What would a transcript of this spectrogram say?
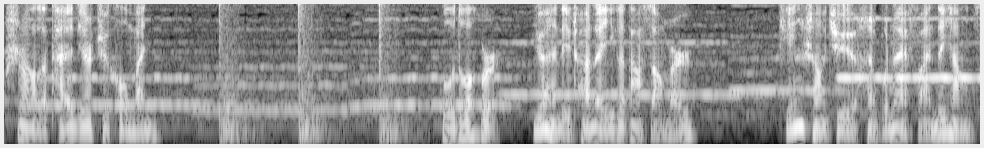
上了台阶去叩门。不多会儿，院里传来一个大嗓门，听上去很不耐烦的样子。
